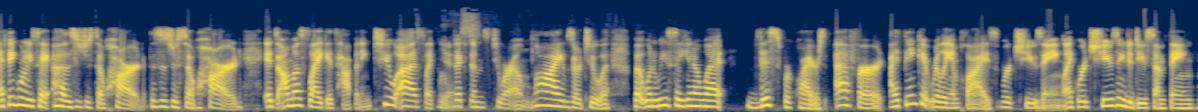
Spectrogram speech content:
i think when we say oh this is just so hard this is just so hard it's almost like it's happening to us like we're yes. victims to our own lives or to a but when we say you know what this requires effort, I think it really implies we're choosing. Like we're choosing to do something,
